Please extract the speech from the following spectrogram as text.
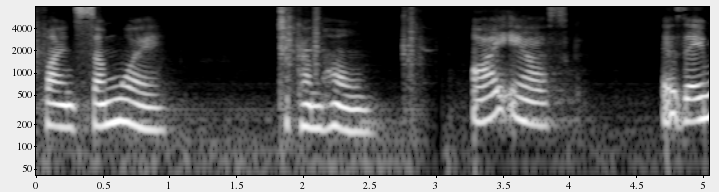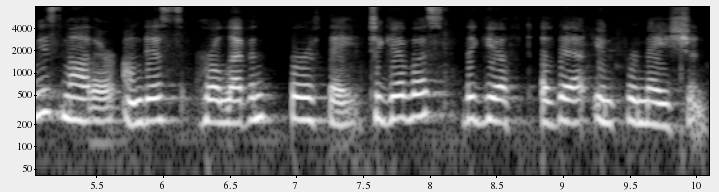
find some way to come home. I ask, as Amy's mother on this, her 11th birthday, to give us the gift of that information.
